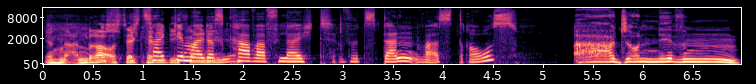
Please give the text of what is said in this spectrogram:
Irgendein anderer ich, aus der Kennedy-Familie? Ich zeig dir mal das Cover, vielleicht wird es dann was draus. Ah, John Niven.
